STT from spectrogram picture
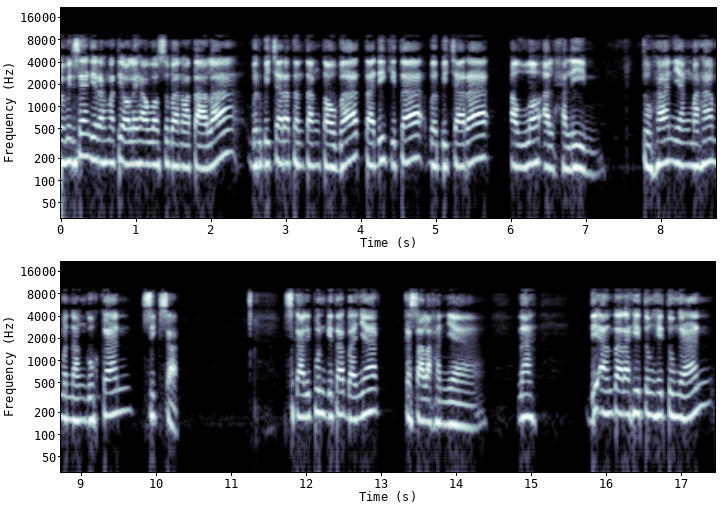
Pemirsa yang dirahmati oleh Allah Subhanahu wa taala, berbicara tentang taubat, tadi kita berbicara Allah Al-Halim. Tuhan yang Maha menangguhkan siksa. Sekalipun kita banyak kesalahannya. Nah, di antara hitung-hitungan,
